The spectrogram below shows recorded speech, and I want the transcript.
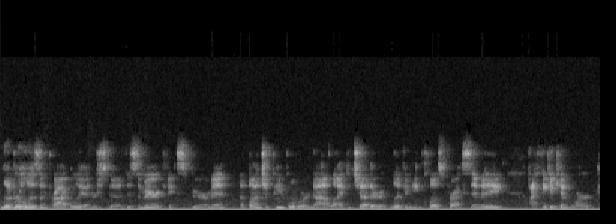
liberalism properly understood, this American experiment, a bunch of people who are not like each other living in close proximity, I think it can work.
